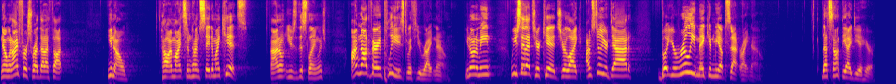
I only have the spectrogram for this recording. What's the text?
Now, when I first read that, I thought, you know, how I might sometimes say to my kids, I don't use this language, I'm not very pleased with you right now. You know what I mean? When you say that to your kids, you're like, I'm still your dad, but you're really making me upset right now. That's not the idea here.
